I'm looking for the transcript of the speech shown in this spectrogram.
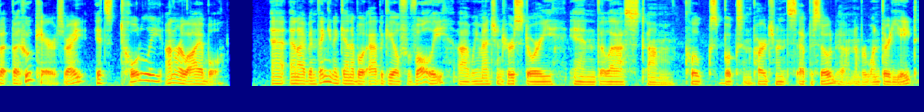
but but who cares, right? It's totally unreliable. And, and I've been thinking again about Abigail Favale. Uh, we mentioned her story in the last um, Cloaks, Books, and Parchments episode, uh, number 138.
